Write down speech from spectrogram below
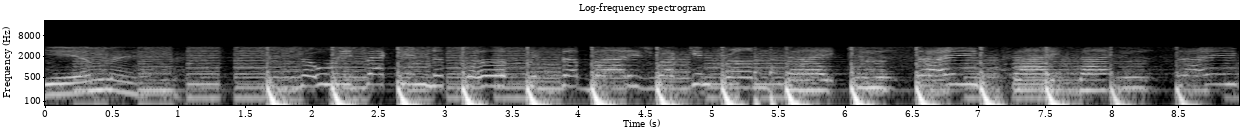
Yeah, man. So we back in the club with our bodies rocking from side to side, side, side to side.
